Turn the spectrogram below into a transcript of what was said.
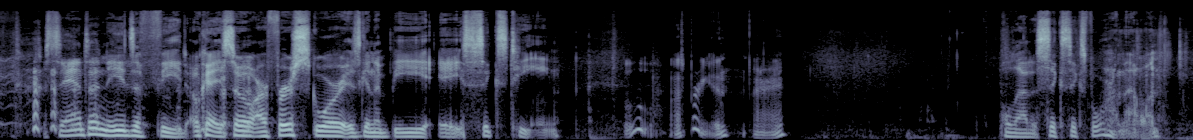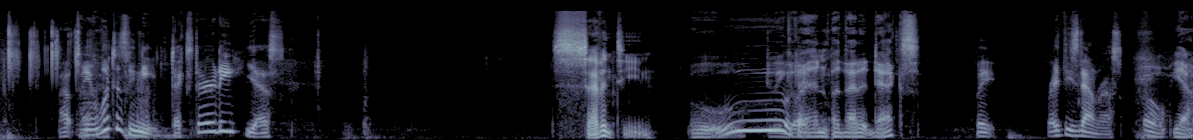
Santa needs a feed. Okay, so our first score is going to be a sixteen. Ooh, that's pretty good. All right. Pulled out a six, six, four on that one. I mean, what does he need? Dexterity? Yes. Seventeen. Ooh, do we go okay. ahead and put that at Dex? Wait, write these down, Russ. Oh yeah.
